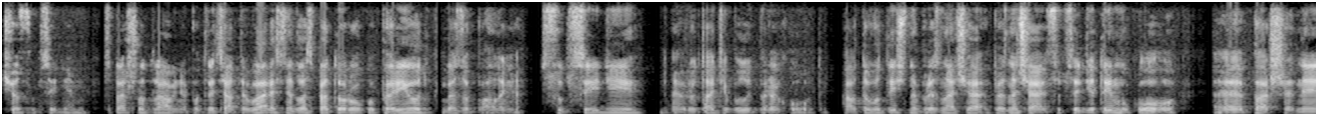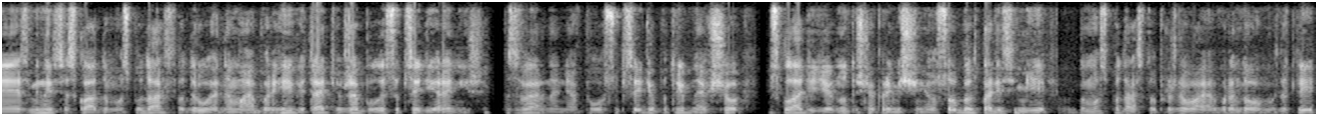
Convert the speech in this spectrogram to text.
Що з субсидіями? З 1 травня по 30 вересня 2025 року період без опалення. Субсидії е, в результаті будуть перераховувати. Автоматично признача- призначають субсидії тим, у кого перше не змінився склад домогосподарства, друге немає боргів, і третє вже були субсидії раніше. Звернення по субсидію потрібно, якщо у складі є внутрішньо переміщені особи в складі сім'ї, домогосподарство проживає в орендовому житлі,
